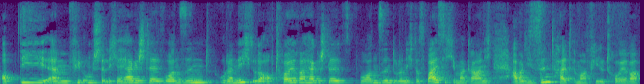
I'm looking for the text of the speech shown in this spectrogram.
ob die ähm, viel umständlicher hergestellt worden sind oder nicht oder auch teurer hergestellt worden sind oder nicht, das weiß ich immer gar nicht. Aber die sind halt immer viel teurer.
